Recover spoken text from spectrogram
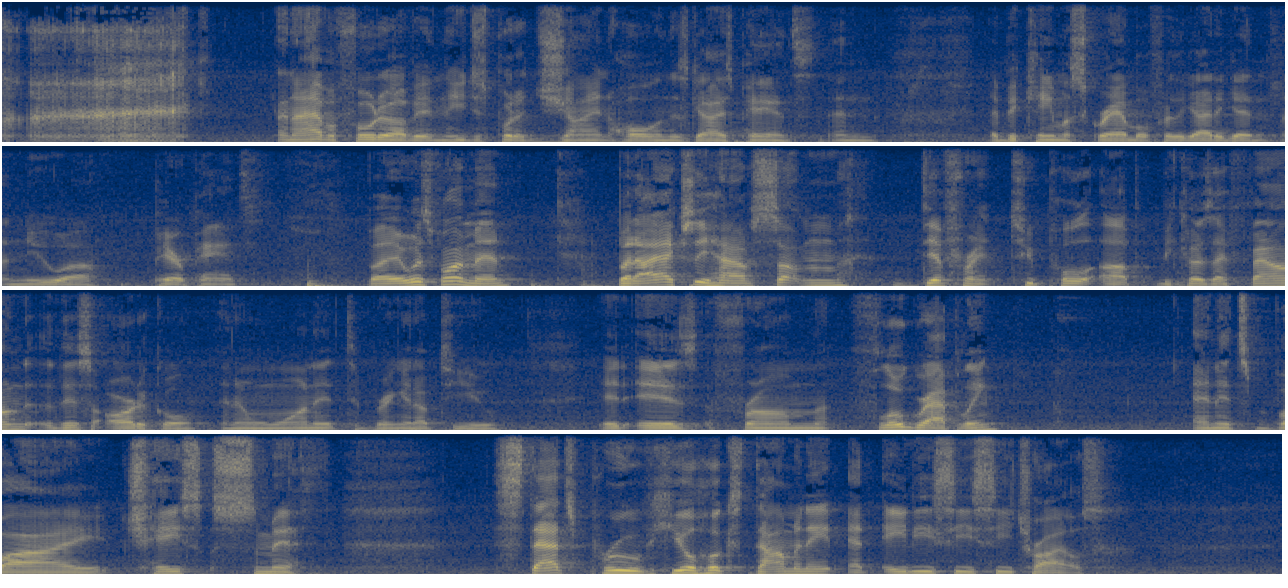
and I have a photo of it, and he just put a giant hole in this guy's pants, and it became a scramble for the guy to get a new uh, pair of pants. But it was fun, man. But I actually have something different to pull up because I found this article and I wanted to bring it up to you. It is from Flow Grappling and it's by Chase Smith. Stats prove heel hooks dominate at ADCC trials.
